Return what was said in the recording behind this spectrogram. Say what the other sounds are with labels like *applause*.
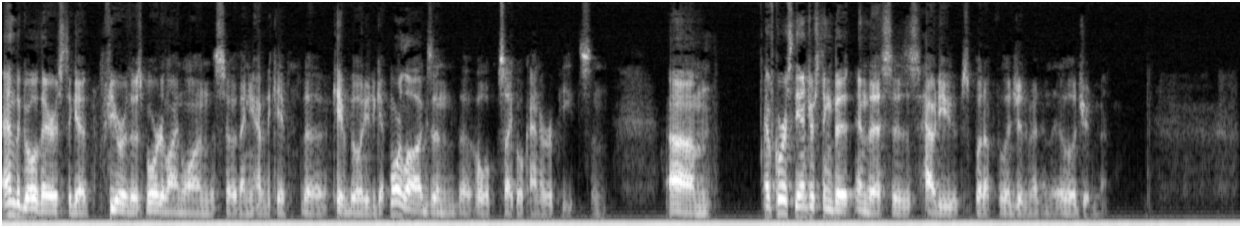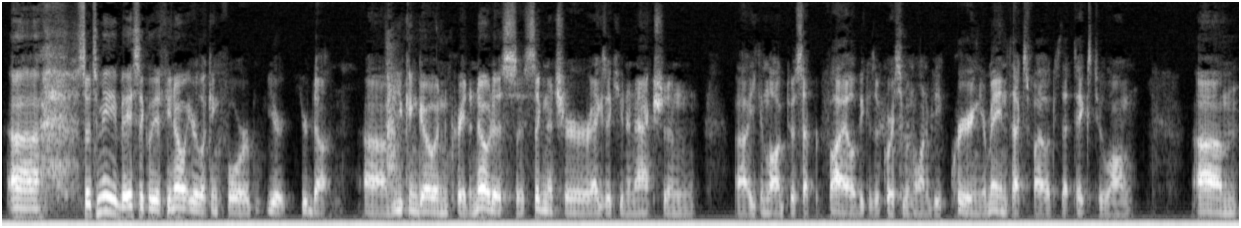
And the goal there is to get fewer of those borderline ones, so then you have the, cap the capability to get more logs, and the whole cycle kind of repeats. And um, of course, the interesting bit in this is how do you split up the legitimate and the illegitimate. Uh, so to me, basically, if you know what you're looking for, you're you're done. Um, you can go and create a notice, a signature, execute an action. Uh, you can log to a separate file because, of course, you wouldn't want to be querying your main text file because that takes too long. Um,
